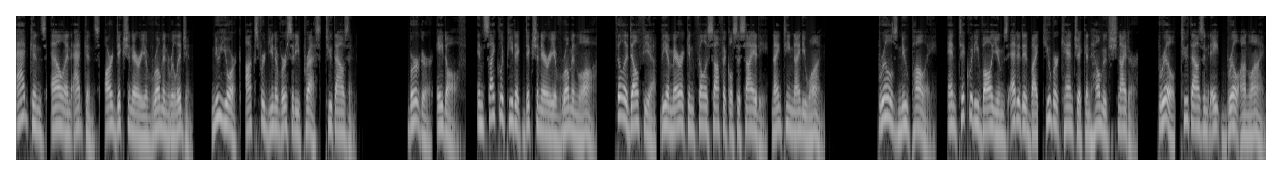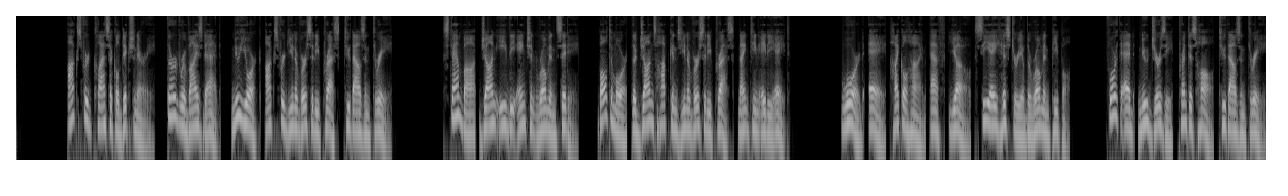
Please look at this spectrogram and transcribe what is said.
Adkins, L. and Adkins, R. Dictionary of Roman Religion. New York, Oxford University Press, 2000. Berger, Adolf. Encyclopedic Dictionary of Roman Law. Philadelphia, The American Philosophical Society, 1991. Brill's New Pauly. Antiquity volumes edited by, Hubert Cancik and Helmuth Schneider. Brill, 2008 Brill Online. Oxford Classical Dictionary. 3rd Revised ed. New York, Oxford University Press, 2003. Stambaugh, John E. The Ancient Roman City. Baltimore, The Johns Hopkins University Press, 1988. Ward, A., Heichelheim, F., Yeo, C. A History of the Roman People. 4th ed., New Jersey, Prentice Hall, 2003.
